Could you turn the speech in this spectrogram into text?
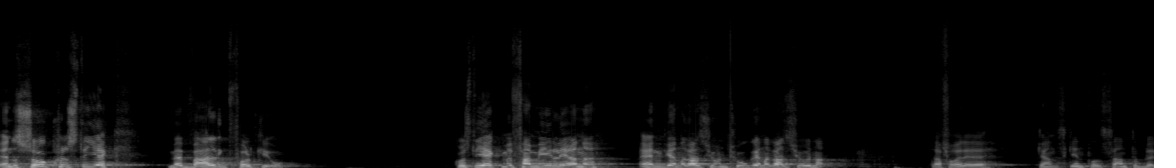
En så hvordan det gikk med valg folk gjorde. Hvordan det gikk med familiene. En generasjon, to generasjoner. Derfor er det ganske interessant å bli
